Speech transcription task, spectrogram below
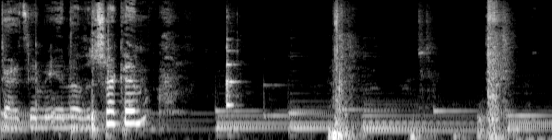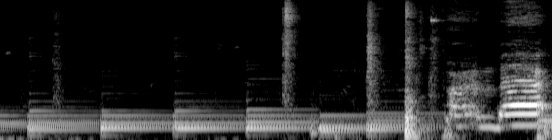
guys, give me another second. I'm back.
